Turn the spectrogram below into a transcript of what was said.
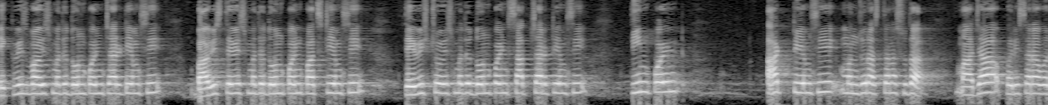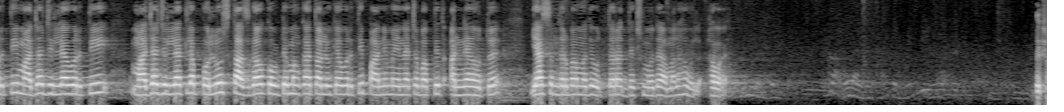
एकवीस बावीसमध्ये दोन पॉईंट चार टीएमसी बावीस तेवीसमध्ये दोन पॉईंट पाच टीएमसी तेवीस चोवीसमध्ये दोन पॉईंट सात चार टीएमसी तीन पॉईंट आठ टीएमसी मंजूर असताना सुद्धा माझ्या परिसरावरती माझ्या जिल्ह्यावरती माझ्या जिल्ह्यातल्या पलूस तासगाव कवटेमंका तालुक्यावरती पाणी मिळण्याच्या बाबतीत अन्याय होतोय. या संदर्भामध्ये उत्तर अध्यक्ष महोदय आम्हाला हवं हवं आहे. अध्यक्ष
